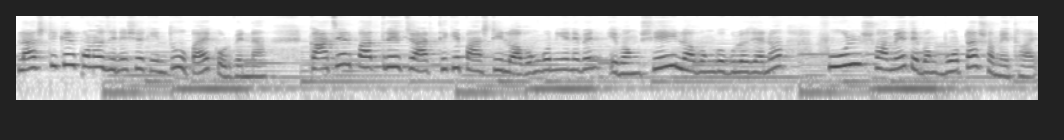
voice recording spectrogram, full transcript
প্লাস্টিকের কোনো জিনিসে কিন্তু উপায় করবেন না। কাঁচের পাত্রে চার থেকে পাঁচটি লবঙ্গ নিয়ে নেবেন এবং সেই লবঙ্গগুলো যেন ফুল সমেত এবং বোটা সমেত হয়।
